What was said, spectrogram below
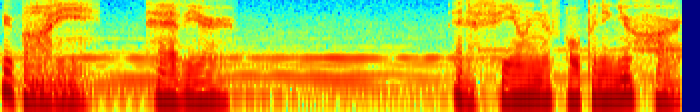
Your body heavier, and a feeling of opening your heart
